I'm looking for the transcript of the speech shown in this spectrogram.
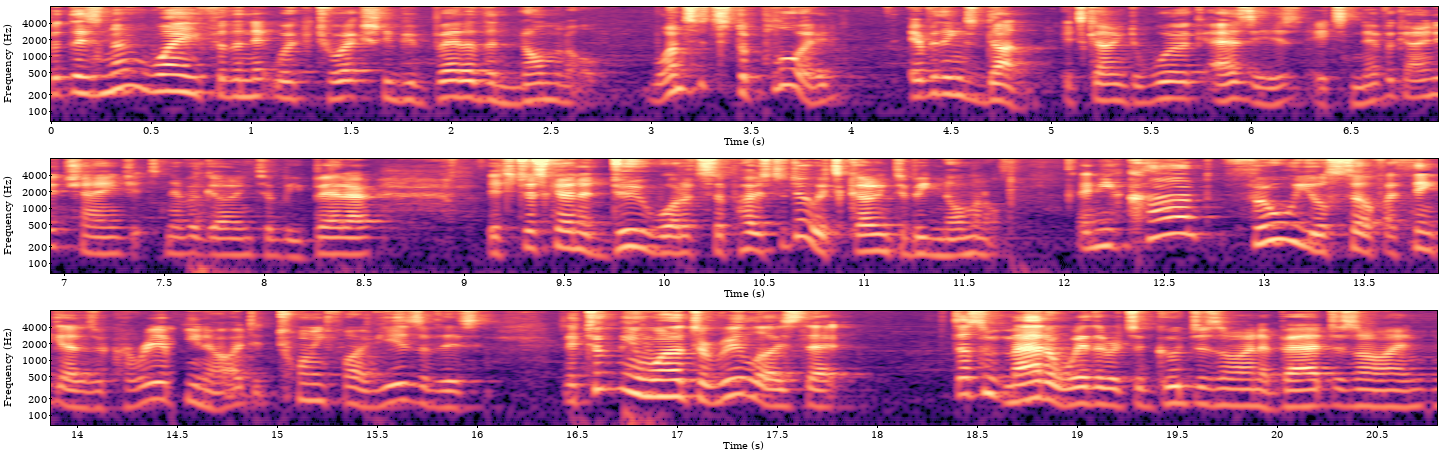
but there's no way for the network to actually be better than nominal. Once it's deployed, everything's done. It's going to work as is. It's never going to change. It's never going to be better. It's just going to do what it's supposed to do. It's going to be nominal. And you can't fool yourself, I think, as a career. You know, I did 25 years of this. It took me a while to realize that it doesn't matter whether it's a good design, a bad design,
